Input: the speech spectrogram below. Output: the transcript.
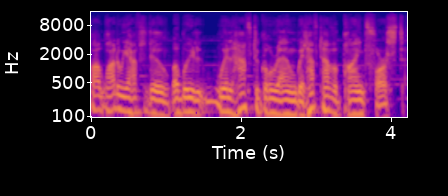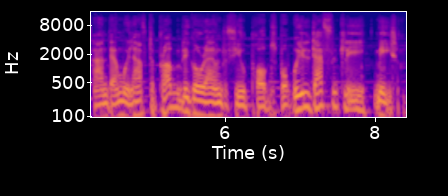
what, what do we have to do? Well, we'll we'll have to go round. We'll have to have a pint first, and then we'll have to probably go round a few pubs. But we'll definitely meet him."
